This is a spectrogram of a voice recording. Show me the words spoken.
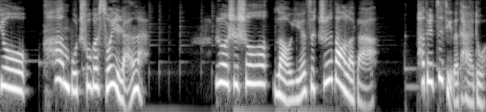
又看不出个所以然来。若是说老爷子知道了吧，他对自己的态度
